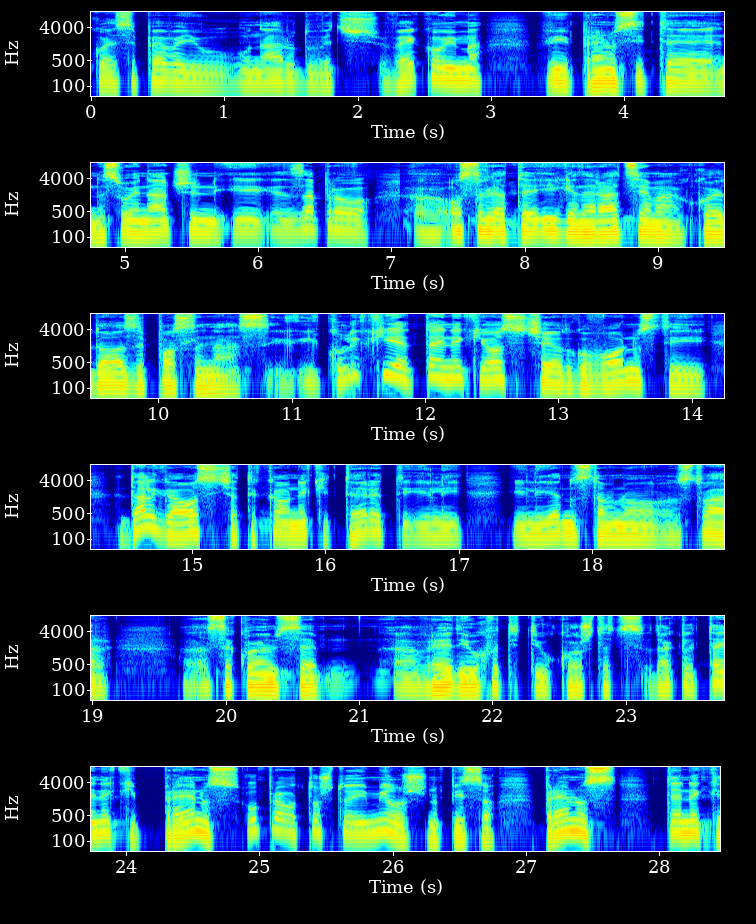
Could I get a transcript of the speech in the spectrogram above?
koje se pevaju u narodu već vekovima, vi prenosite na svoj način i zapravo e, ostavljate i generacijama koje dolaze posle nas. I koliki je taj neki osjećaj odgovornosti, da li ga osjećate kao neki teret ili, ili jednostavno stvar sa kojom se vredi uhvatiti u koštac. Dakle, taj neki prenos, upravo to što je i Miloš napisao, prenos te neke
